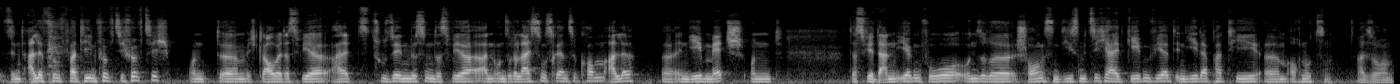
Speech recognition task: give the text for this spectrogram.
sind alle fünf Partien 50-50 und ähm, ich glaube, dass wir halt zusehen müssen, dass wir an unsere Leistungsgrenze kommen, alle äh, in jedem Match und dass wir dann irgendwo unsere Chancen, die es mit Sicherheit geben wird, in jeder Partie ähm, auch nutzen. Also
